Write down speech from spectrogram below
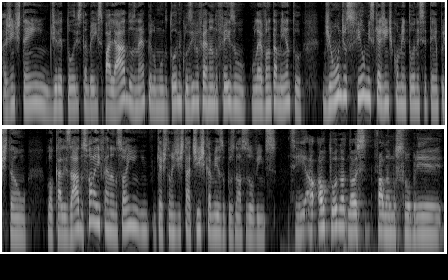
A gente tem diretores também espalhados, né, pelo mundo todo. Inclusive o Fernando fez um, um levantamento de onde os filmes que a gente comentou nesse tempo estão localizados. Fala aí, Fernando, só em, questões de estatística mesmo para os nossos ouvintes. Sim, ao, ao, todo nós falamos sobre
